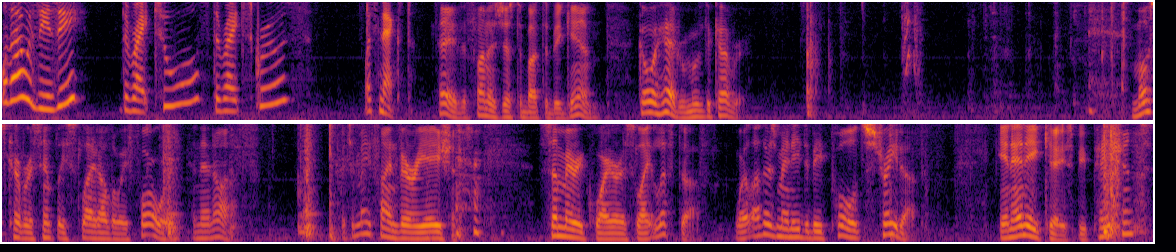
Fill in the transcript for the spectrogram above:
Well, that was easy. The right tools, the right screws. What's next? Hey, the fun is just about to begin. Go ahead, remove the cover. Most covers simply slide all the way forward and then off. But you may find variations. Some may require a slight liftoff, while others may need to be pulled straight up. In any case, be patient,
